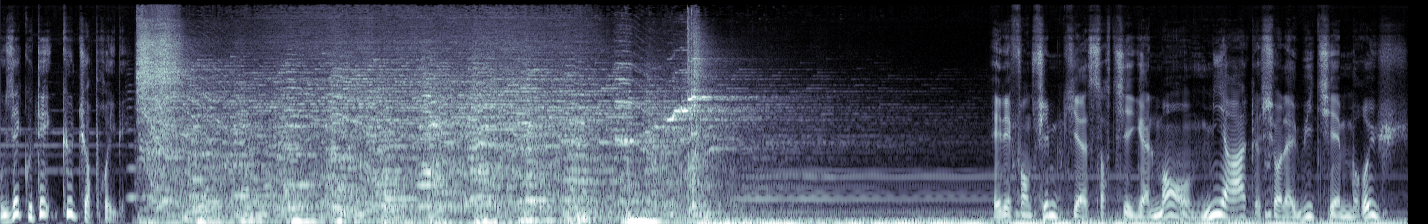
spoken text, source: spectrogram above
Vous écoutez Culture Prohibée. Elephant Film qui a sorti également Miracle sur la 8e rue.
